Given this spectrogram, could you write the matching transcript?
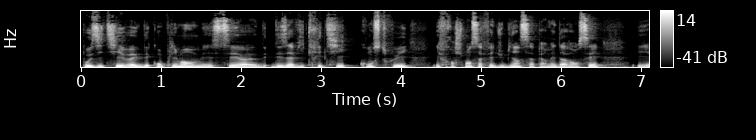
positives avec des compliments, mais c'est euh, des avis critiques, construits. Et franchement, ça fait du bien, ça permet d'avancer. Et,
